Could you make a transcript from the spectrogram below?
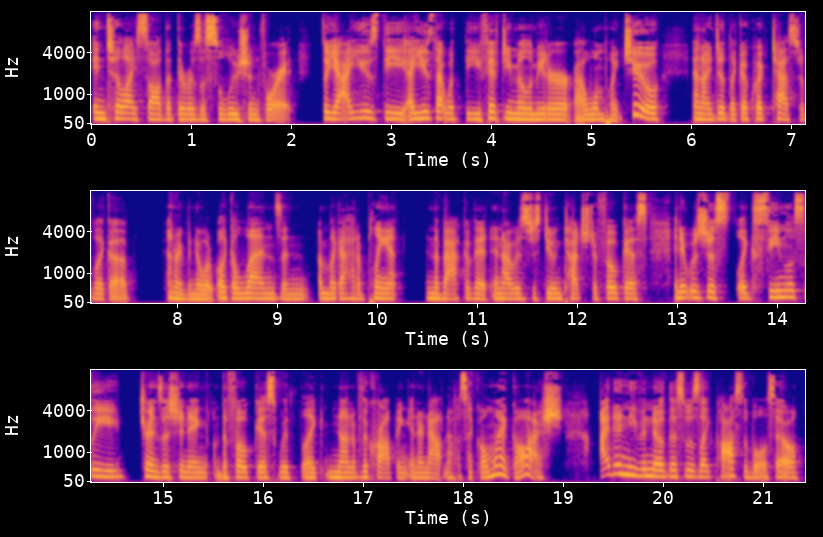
until I saw that there was a solution for it. So yeah, I used the I used that with the 50 millimeter uh, 1.2 and I did like a quick test of like a I don't even know what like a lens and I'm like I had a plant in the back of it and I was just doing touch to focus and it was just like seamlessly transitioning the focus with like none of the cropping in and out and I was like, "Oh my gosh, I didn't even know this was like possible." So,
